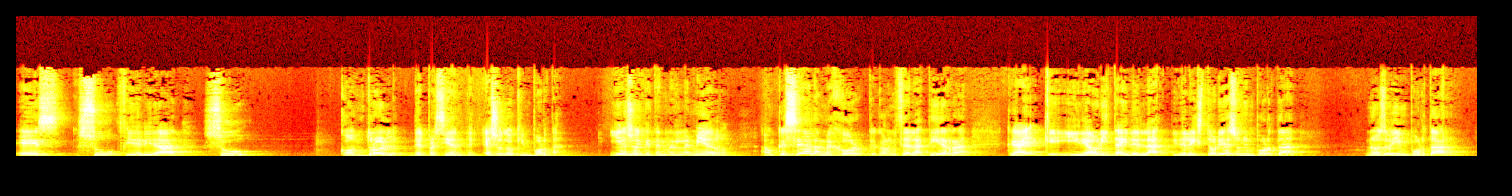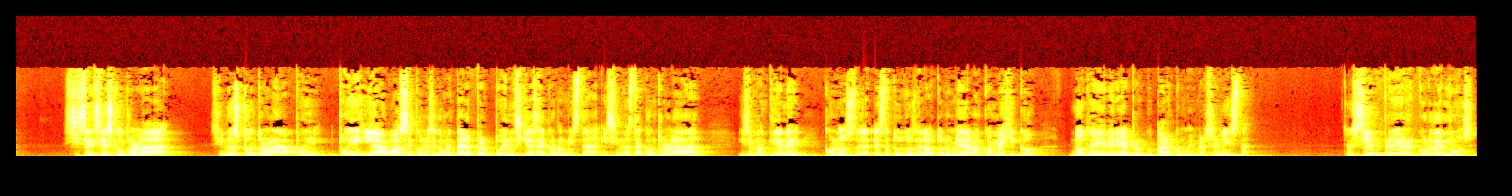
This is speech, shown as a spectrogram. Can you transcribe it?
es su fidelidad, su control del presidente. Eso es lo que importa. Y eso hay que tenerle miedo. Aunque sea la mejor economista de la Tierra que hay, y de ahorita y de, la, y de la historia, eso no importa, no nos debe importar si, si es controlada. Si no es controlada, puede, puede y aguas con ese comentario, pero puede ni siquiera ser economista. Y si no está controlada, y se mantiene con los estatutos de la autonomía del Banco de México, no te debería preocupar como inversionista. Entonces siempre recordemos,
